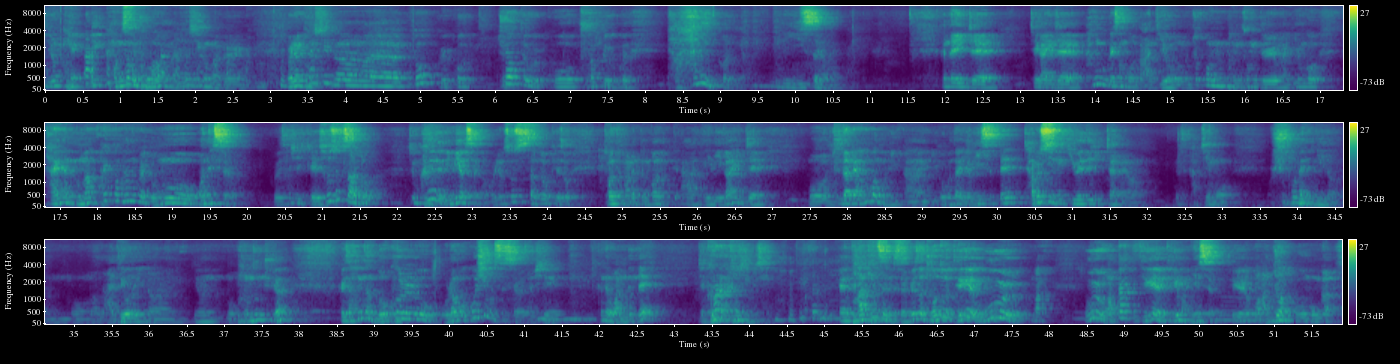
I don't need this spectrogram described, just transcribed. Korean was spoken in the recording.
이 이렇게 이 감성을 좋아하구나 클래식 음악을. 왜냐면 클래식 음악도 그렇고 추억도 그렇고 국악도 그렇고 다 한이 있거든요. 근데 있어요. 근데 이제 제가 이제 한국에서 뭐 라디오 뭐 조금 방송들 막 이런 거 다양한 음악 활동하는 걸 너무 원했어요. 그리고 사실 제 소속사도 좀 큰 의미였어요. 왜냐면 소속사도 계속 저한테 말했던 건 아 데니가 이제 뭐 두 달에 한 번 오니까 이거보다 여기 있을 때 잡을 수 있는 기회들이 있잖아요. 그래서 갑자기 뭐 슈퍼밴드이던 뭐, 뭐 라디오이던 이런 뭐 방송 출연 그래서 항상 로컬로 오라고 꼬시고 있었어요 사실. 근데 왔는데 이제 코로나가 터진 거지. 그냥 다 캔슬했어요. 그래서 저도 되게 우울 막 우울 왔다 갔다 되게 되게 많이 했어요. 되게 뭐 안 좋았고 뭔가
